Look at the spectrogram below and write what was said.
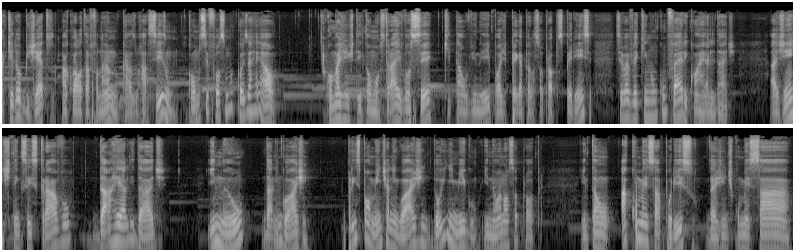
aquele objeto a qual ela está falando, no caso o racismo, como se fosse uma coisa real. Como a gente tentou mostrar, e você que está ouvindo aí pode pegar pela sua própria experiência, você vai ver que não confere com a realidade. A gente tem que ser escravo da realidade e não da linguagem, principalmente a linguagem do inimigo e não a nossa própria. Então, a começar por isso, da gente começar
